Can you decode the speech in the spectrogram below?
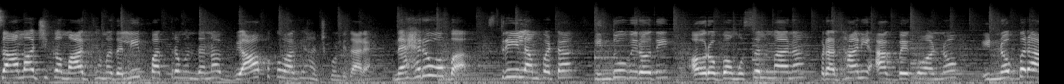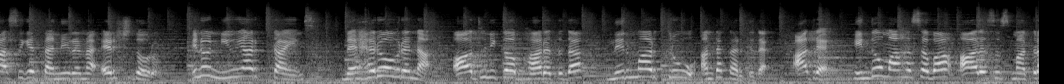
ಸಾಮಾಜಿಕ ಮಾಧ್ಯಮದಲ್ಲಿ ಪತ್ರವೊಂದನ್ನ ವ್ಯಾಪಕವಾಗಿ ಹಂಚಿಕೊಂಡಿದ್ದಾರೆ. ನೆಹರು ಒಬ್ಬ ಸ್ತ್ರೀ ಲಂಪಟ, ಹಿಂದೂ ವಿರೋಧಿ, ಅವರೊಬ್ಬ ಮುಸಲ್ಮಾನ, ಪ್ರಧಾನಿ ಆಗ್ಬೇಕು ಅನ್ನೋ ಇನ್ನೊಬ್ಬರ ಆಸೆಗೆ ತಣ್ಣೀರನ್ನ ಎರಚಿದವರು. ಇನ್ನು ನ್ಯೂಯಾರ್ಕ್ ಟೈಮ್ಸ್ ನೆಹರು ಅವರನ್ನ ಆಧುನಿಕ ಭಾರತದ ನಿರ್ಮಾತೃ ಅಂತ ಕರೆದಿದೆ. ಆದ್ರೆ Hindu Mahasabha R S S ಮಾತ್ರ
